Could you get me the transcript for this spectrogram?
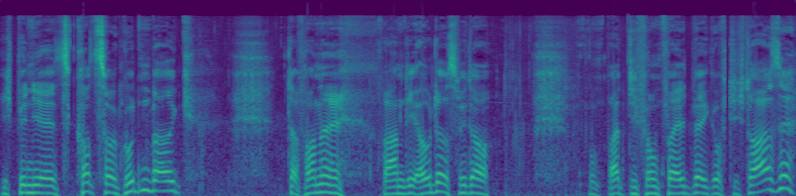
ich bin jetzt kurz vor Gutenberg. Da vorne fahren die Autos wieder praktisch vom Feldweg auf die Straße.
